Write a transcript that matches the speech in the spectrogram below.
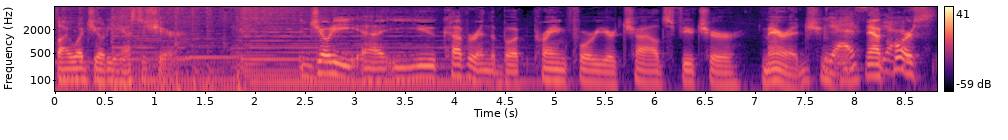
by what Jodie has to share. Jodie, uh, you cover in the book praying for your child's future marriage. Yes. Now, of yes. course,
